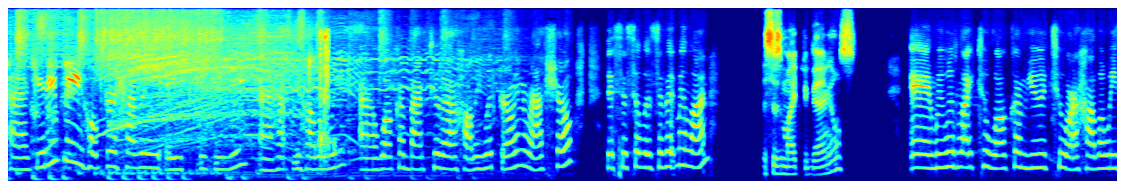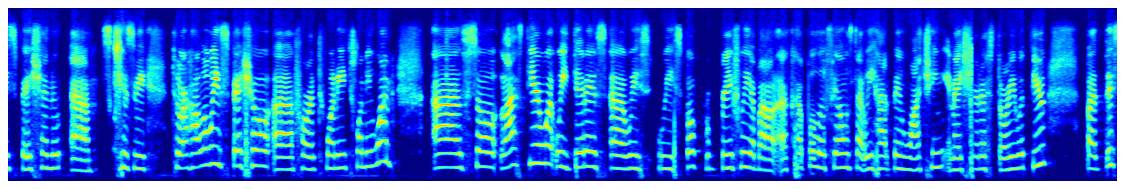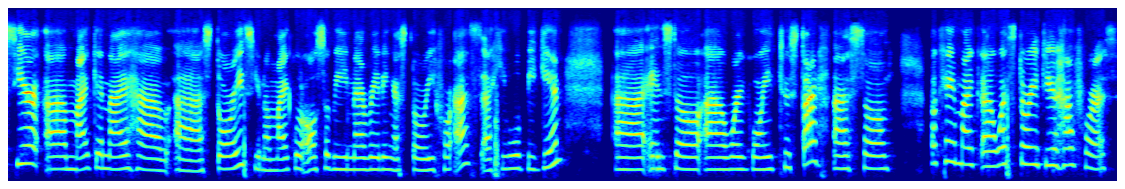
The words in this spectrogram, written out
Uh, good evening. Hope you're having a spooky week. Uh, happy Halloween. Uh, welcome back to the Hollywood Girl in Wrath Show. This is Elizabeth Milan. This is Mike McDaniels. And we would like to welcome you to our Halloween special, uh, excuse me, to our Halloween special uh, for 2021. Uh, so last year, what we did is uh, we we spoke briefly about a couple of films that we had been watching, and I shared a story with you. But this year, uh, Mike and I have uh, stories. You know, Mike will also be narrating a story for us. Uh, he will begin. Uh, and so uh, we're going to start. Uh, so, okay, Mike, what story do you have for us?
